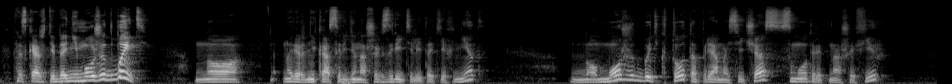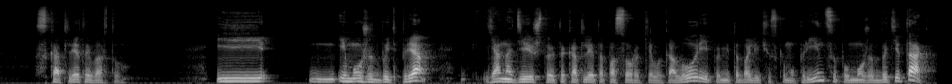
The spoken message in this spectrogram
скажете, да не может быть! Но наверняка среди наших зрителей таких нет. Но может быть кто-то прямо сейчас смотрит наш эфир с котлетой во рту. И, и может быть прям... Я надеюсь, что эта котлета по 40 килокалорий, по метаболическому принципу, может быть и так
